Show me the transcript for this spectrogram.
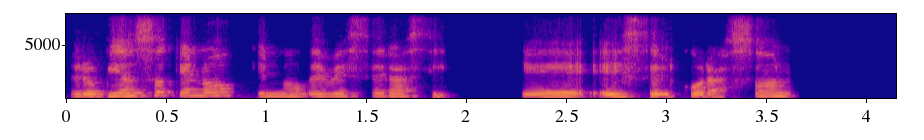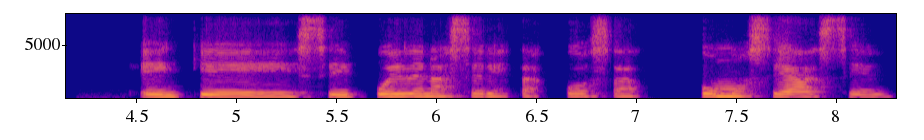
pero pienso que no, que no debe ser así. es el corazón en que se pueden hacer estas cosas, cómo se hacen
